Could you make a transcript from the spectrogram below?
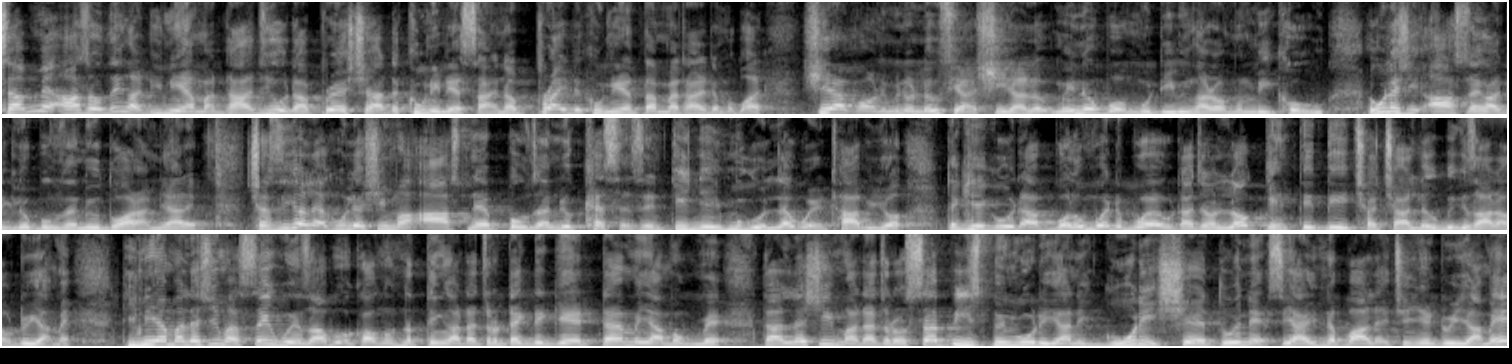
ဒါပေမဲ့အာဆယ်တင်းကဒီနေရာမှာဒါကြီးကိုဒါ pressure တစ်ခုအနေနဲ့ဆိုင်တော့ pride တစ်ခုအနေနဲ့သတ်မှတ်ထားတယ်မဟုတ်ပါရှေ့ကောင်နေမင်းတို့လှုပ်ရှားရှိတာလို့မင်းတို့ပေါ်မူတည်ပြီးငါတော့မမိခိုးဘူးအခုလက်ရှိအာဆယ်ကဒီလိုပုံစံမျိုးသွားတာများတယ်ချက်စီကလည်းအခုလက်ရှိမှာအာဆယ်ပုံစံမျိုးခက်ဆင်ဆင်တည်ငြိမ်မှုကိုလက်ဝယ်ထားပြီးတော့တကယ်ကိုဒါဘောလုံးပွဲတစ်ပွဲကိုဒါကျွန်တော် lock in တိတိချာချာလုပ်ပြီးကစားတာကိုတွေ့ရမယ်ဒီနေရာမှာလက်ရှိမှာစိတ်ဝင်စားဖို့အကောင်းဆုံးနှစ်သင်းကဒါကျွန်တော် tactical တမ်းမရမဟုတ်ပေမဲ့ဒါလက်ရှိမှာဒါကျွန်တော် set piece သွင်းကိုတွေကနေ goal တွေ share သွင်းတဲ့ဆရာကြီးနှစ်ပါးလည်းအချင်းချင်းတွေ့ရမယ်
